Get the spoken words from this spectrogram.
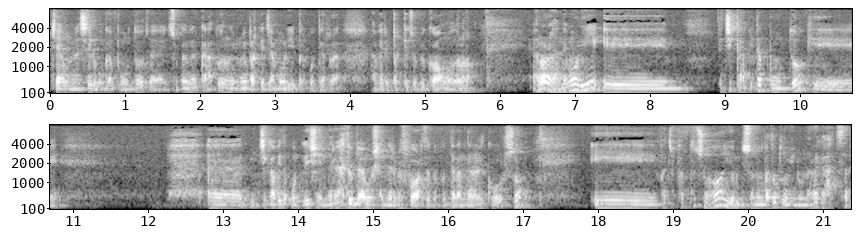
c'è un S lunga appunto, c'è il supermercato, noi, noi parcheggiamo lì per poter avere il parcheggio più comodo, no? Allora andiamo lì e ci capita appunto che eh, ci capita appunto di scendere, dobbiamo scendere per forza per poter andare al corso. E fatto ciò io mi sono imbattuto in una ragazza,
